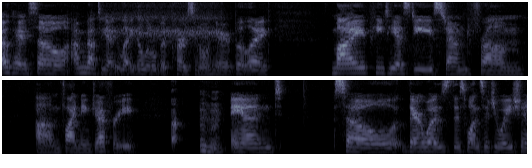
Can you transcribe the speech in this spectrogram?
okay, so I'm about to get like a little bit personal here, but like my PTSD stemmed from um finding Jeffrey hmm and so there was this one situation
